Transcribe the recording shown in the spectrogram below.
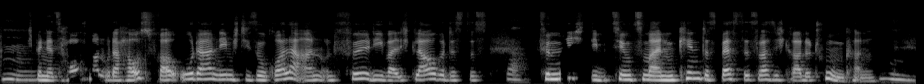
hm. ich bin jetzt Hausmann oder Hausfrau oder nehme ich diese Rolle an und fülle die, weil ich glaube, dass das ja. für mich, die Beziehung zu meinem Kind, das Beste ist, was ich gerade tun kann. Hm.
